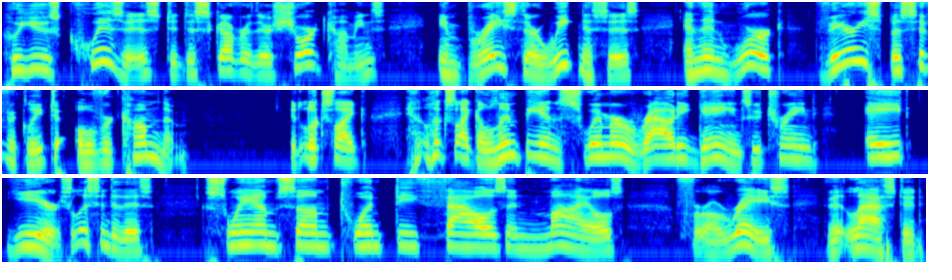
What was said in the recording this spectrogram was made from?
who use quizzes to discover their shortcomings, embrace their weaknesses, and then work very specifically to overcome them. It looks like it looks like Olympian swimmer Rowdy Gaines who trained 8 years. Listen to this. Swam some 20,000 miles for a race that lasted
